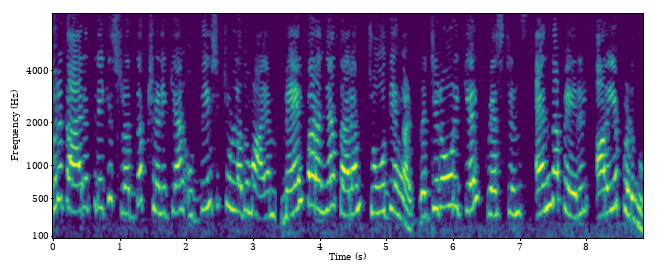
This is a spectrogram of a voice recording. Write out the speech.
ഒരു കാര്യത്തിലേക്ക് ശ്രദ്ധ ക്ഷണിക്കാൻ ഉദ്ദേശിച്ചുള്ളതുമായ മേൽപ്പറഞ്ഞ തരം ചോദ്യങ്ങൾ. റെറ്റിറോറിക്കൽ ക്വസ്റ്റ്യൻസ് എന്ന പേരിൽ അറിയപ്പെടുന്നു.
